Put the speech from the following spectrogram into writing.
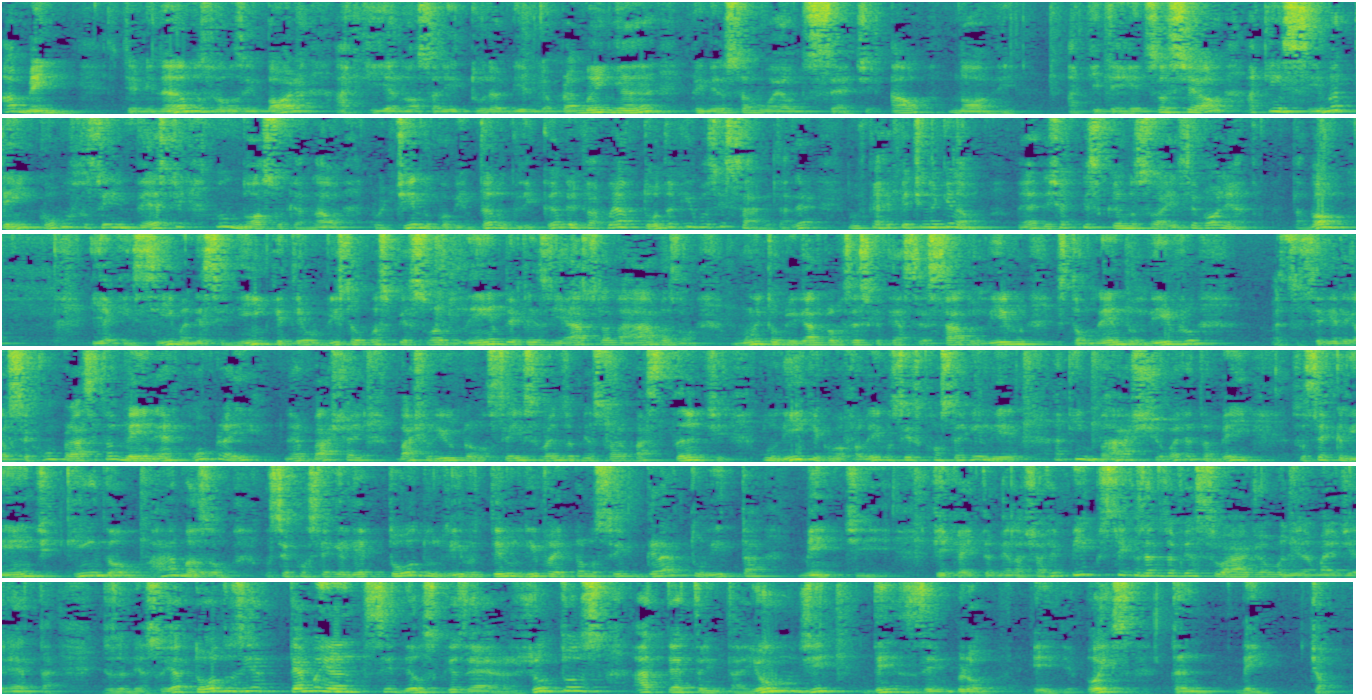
Amém. Terminamos, vamos embora. Aqui a nossa leitura bíblica para amanhã, 1 Samuel do 7 ao 9. Aqui tem rede social, aqui em cima tem como você investe no nosso canal, curtindo, comentando, clicando, aquela coisa toda que você sabe, tá né? Não vou ficar repetindo aqui não, né? Deixa piscando só aí, você vai olhando, tá bom? E aqui em cima, nesse link, tenho visto algumas pessoas lendo Eclesiastes lá na Amazon. Muito obrigado para vocês que têm acessado o livro, estão lendo o livro. Mas seria legal se você comprasse também, né? Compra aí, né? Baixa aí, baixa o livro para você, isso vai nos abençoar bastante. No link, como eu falei, vocês conseguem ler. Aqui embaixo, olha também, se você é cliente Kindle, Amazon, você consegue ler todo o livro, ter o livro aí para você gratuitamente. Fica aí também a chave Pix, se quiser nos abençoar de uma maneira mais direta. Deus abençoe a todos e até amanhã, se Deus quiser. Juntos até 31 de dezembro. E depois também. Tchau.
